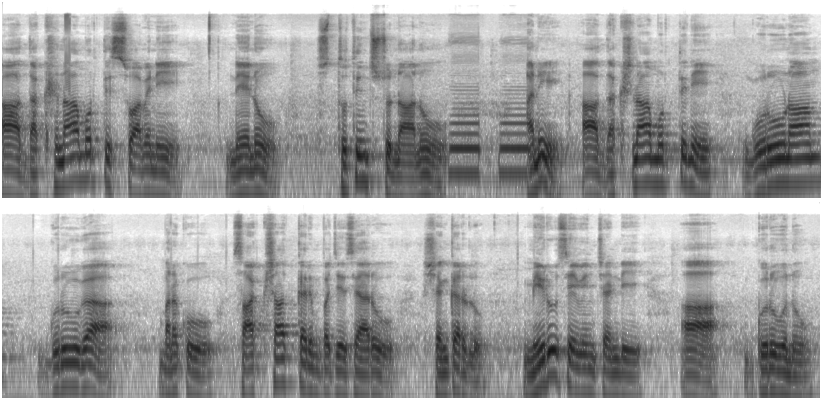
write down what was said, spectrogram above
ఆ దక్షిణామూర్తి స్వామిని నేను స్తుతించుచున్నాను అని ఆ దక్షిణామూర్తిని గురువునాం గురువుగా మనకు సాక్షాత్కరింపజేశారు శంకరులు. మీరు సేవించండి ఆ గురువును.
